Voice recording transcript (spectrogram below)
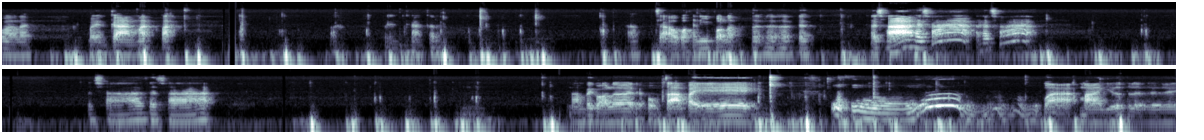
ว่าอะไรไปกลางมาปะไปกลางกันจะเอาบักอันนี้ก่อนละ เออเออเออช้าช้าช้าช้าช้าช้าช้านำไปก่อนเลยเดี๋ยวผมตามไปเองโอ้โหมามาเยอะเลย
